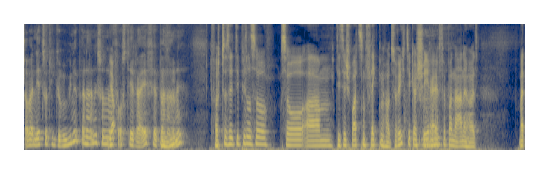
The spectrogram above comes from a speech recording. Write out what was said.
Aber nicht so die grüne Banane, sondern Ja. fast die reife Banane. Fast, dass sie ein bisschen so, so ähm, diese schwarzen Flecken hat. So richtig eine schön reife Banane halt. Man,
